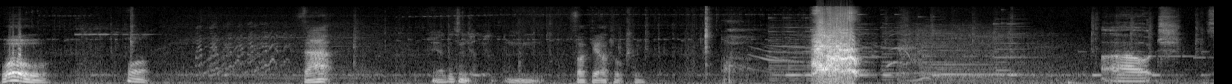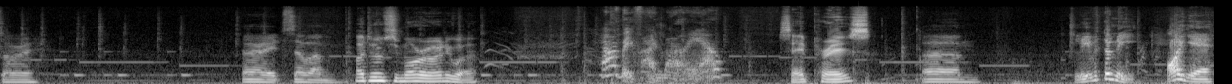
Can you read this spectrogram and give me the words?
Whoa! What? That? Yeah, it doesn't. Mm. Fuck it, I'll talk to him. Ouch. Sorry. Alright, so, um, I don't see Mario anywhere. I'll be fine, Mario. Say praise. um, leave it to me. Oh yeah.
